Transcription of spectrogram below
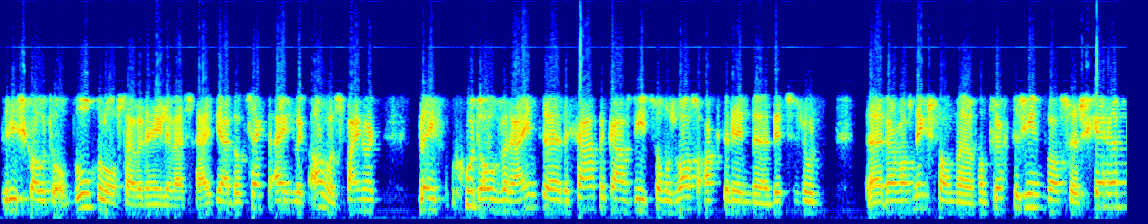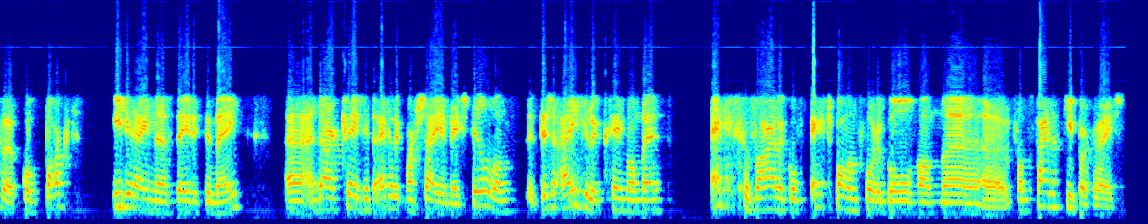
drie schoten op doel gelost hebben de hele wedstrijd. Ja, dat zegt eigenlijk alles. Feyenoord bleef goed overeind. De gatenkaas die het soms was achterin uh, dit seizoen, daar was niks van, van terug te zien. Het was scherp, compact. Iedereen verdedigde mee. en daar kreeg het eigenlijk Marseille mee stil. Want het is eigenlijk geen moment echt gevaarlijk of echt spannend voor de goal van, uh, van de Feyenoord keeper geweest.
